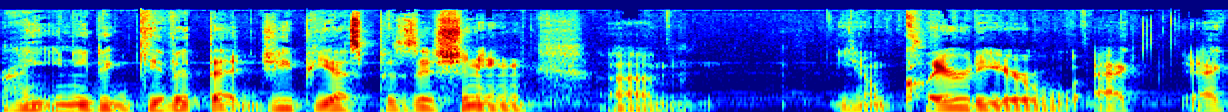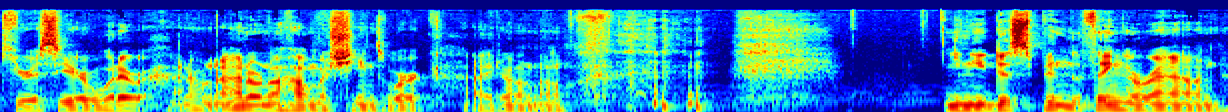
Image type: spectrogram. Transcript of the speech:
right? You need to give it that GPS positioning, um, you know, clarity or ac- accuracy or whatever. I don't, I don't know how machines work. I don't know. you need to spin the thing around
